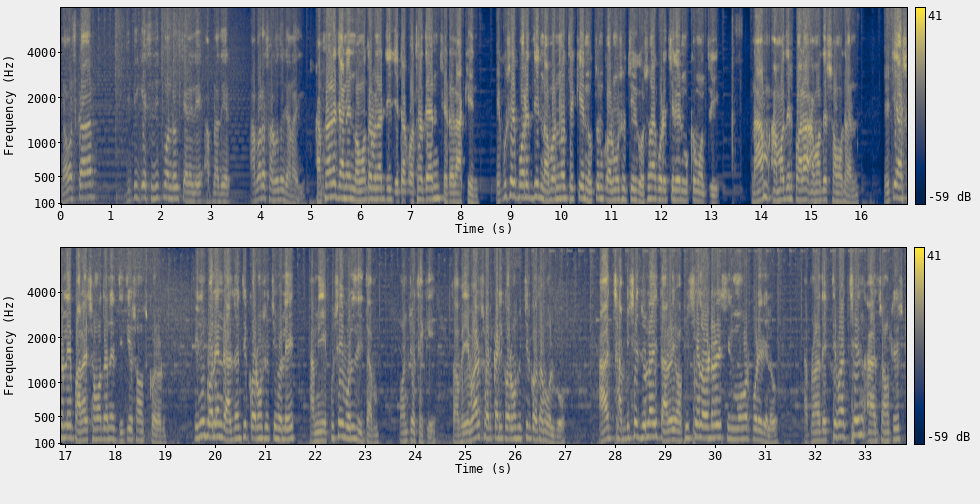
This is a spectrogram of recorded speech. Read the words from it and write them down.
নমস্কার জিপিকে সুজিত মন্ডল চ্যানেলে আপনাদের আবারও স্বাগত জানাই। আপনারা জানেন মমতা ব্যানার্জি যেটা কথা দেন সেটা রাখেন। একুশের পরের দিন নবান্ন থেকে নতুন কর্মসূচির ঘোষণা করেছিলেন মুখ্যমন্ত্রী। নাম আমাদের পাড়া, আমাদের সমাধান। এটি আসলে পাড়ায় সমাধানের দ্বিতীয় সংস্করণ। তিনি বলেন, রাজনৈতিক কর্মসূচি হলে আমি একুশেই বলে দিতাম মঞ্চ থেকে। তবে এবার সরকারি কর্মসূচির কথা বলব। আজ ছাব্বিশে জুলাই তার ওই অফিসিয়াল অর্ডারে সিলমোহর পড়ে গেল। আপনারা দেখতে পাচ্ছেন, আজ সংশ্লিষ্ট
